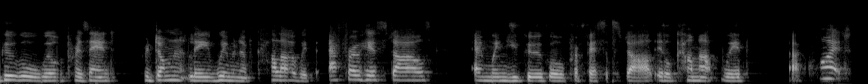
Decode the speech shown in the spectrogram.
Google will present predominantly women of colour with afro hairstyles. And when you Google professor style, it'll come up with uh, quite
